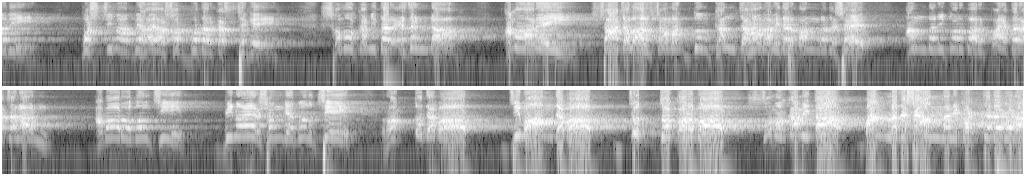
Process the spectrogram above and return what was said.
যদি পশ্চিমা বেহায়া সভ্যতার কাছ থেকে সমকামিতার এজেন্ডা, আমার এই শাহজালাল, শাহ খান জাহান আলীদের বাংলাদেশে আমদানি করবার পায়তারা চালান। আবারও বলছি, বিনয়ের সঙ্গে বলছি, রক্ত দেব, জীবন দেব, যুদ্ধ করব। সমকামিতা বাংলাদেশে আমদানি করতে দেব না।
